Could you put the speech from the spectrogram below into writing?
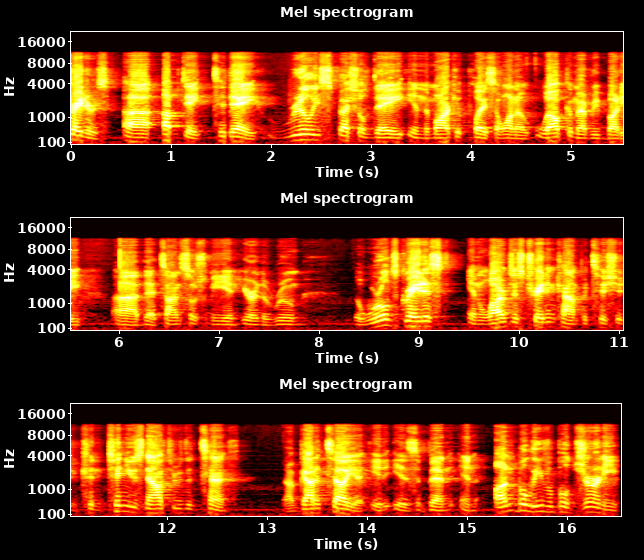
traders, uh, update today. Really special day in the marketplace. I want to welcome everybody uh, that's on social media and here in the room. The world's greatest and largest trading competition continues now through the 10th. I've got to tell you, it has been an unbelievable journey.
